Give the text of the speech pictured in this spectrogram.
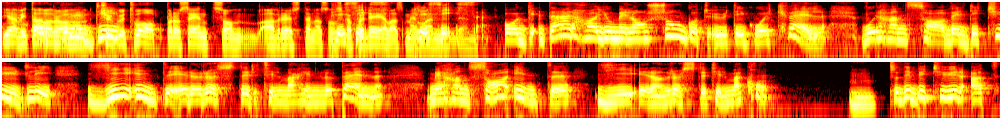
Ja, vi talar om 22 procent som, av rösterna som precis, ska fördelas mellan... Precis. Den. Och där har ju Mélenchon gått ut igår kväll, hvor han sa väldigt tydligt, ge inte era röster till Marine Le Pen, men han sa inte, ge era röster till Macron. Mm. Så det betyder att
